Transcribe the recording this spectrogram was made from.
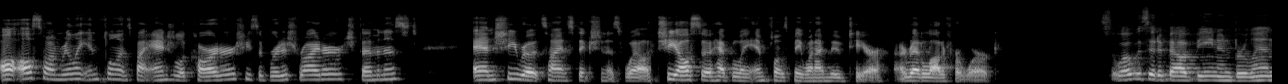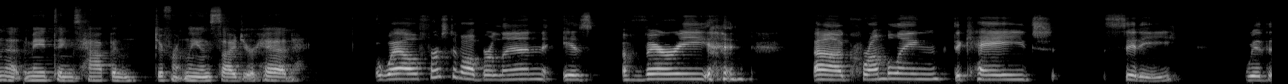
Also, I'm really influenced by Angela Carter. She's a British writer, feminist, and she wrote science fiction as well. She also heavily influenced me when I moved here. I read a lot of her work. So, what was it about being in Berlin that made things happen differently inside your head? Well, first of all, Berlin is a very uh, crumbling, decayed city with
